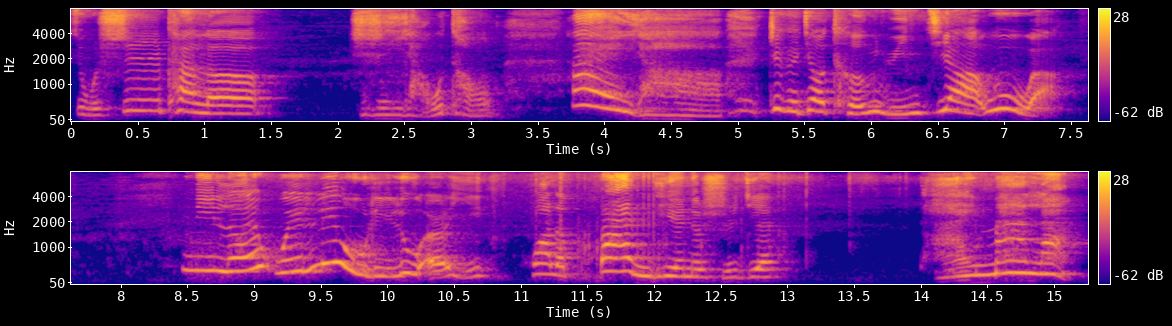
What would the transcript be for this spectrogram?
祖师看了直摇头：“哎呀，这个叫腾云驾雾啊！你来回六里路而已，花了半天的时间，太慢了，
